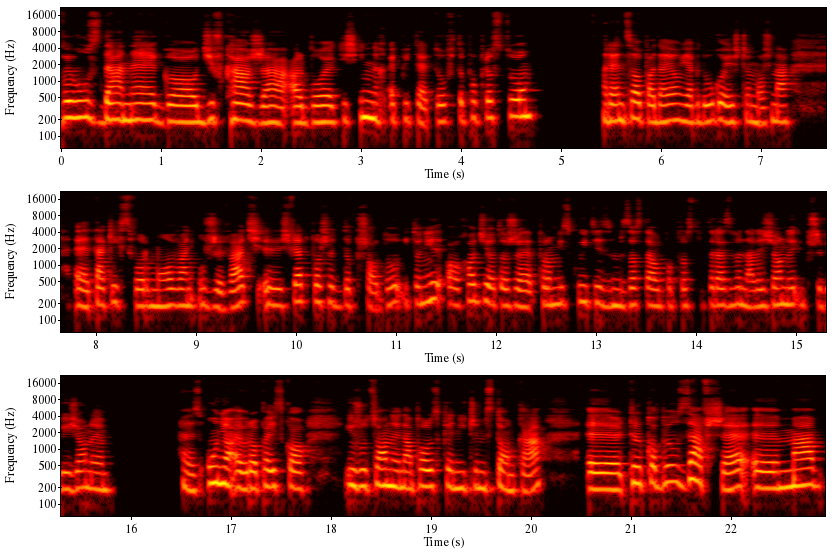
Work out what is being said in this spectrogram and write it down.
wyuzdanego dziwkarza albo jakichś innych epitetów, to po prostu ręce opadają, jak długo jeszcze można e, takich sformułowań używać. E, świat poszedł do przodu i to nie chodzi o to, że promiskuityzm został po prostu teraz wynaleziony i przywieziony e, z Unią Europejską i rzucony na Polskę niczym stonka, tylko był zawsze, ma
